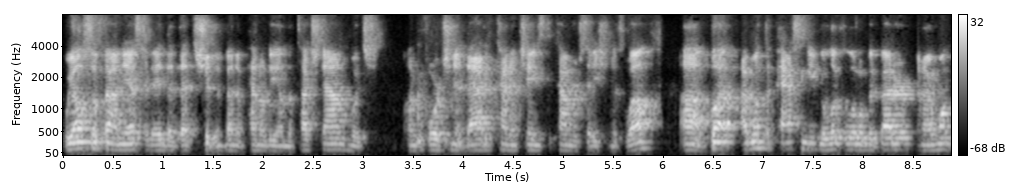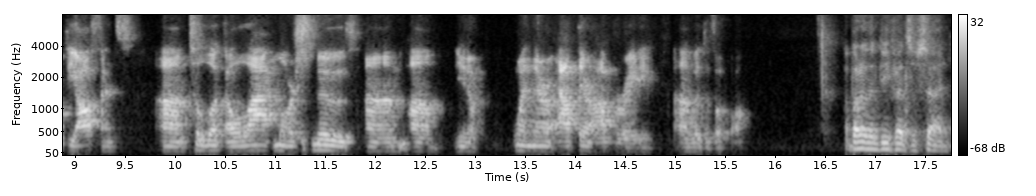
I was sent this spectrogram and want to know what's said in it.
We also found yesterday that that shouldn't have been a penalty on the touchdown, which unfortunate. That kind of changed the conversation as well. Uh, but I want the passing game to look a little bit better, and I want the offense um, to look a lot more smooth. Um, um, you know, when they're out there operating uh, with the football. How about on the defensive side?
